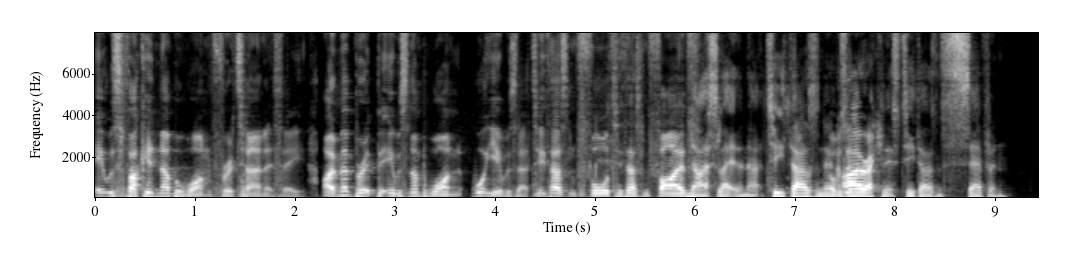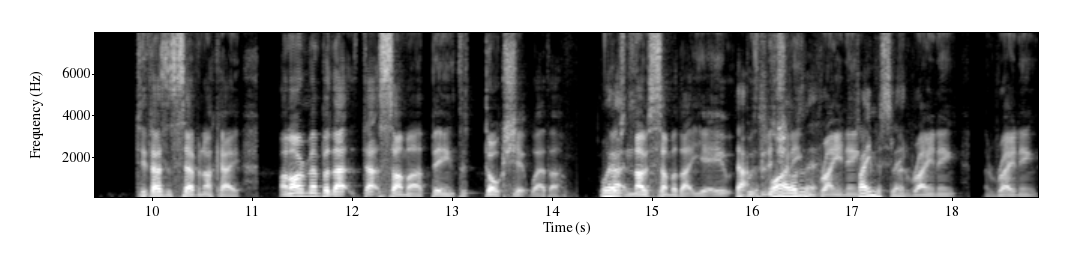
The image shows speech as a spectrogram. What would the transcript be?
It was fucking number one for eternity. I remember it. It was number one. What year was that? 2004, 2005, No, it's later than that. 2000. Oh, and was it? I reckon it's 2007. 2007. Okay, and I remember that that summer being the dog shit weather. Well, there was no summer that year. It that was was why, literally wasn't it? raining, Famously. and raining and raining.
